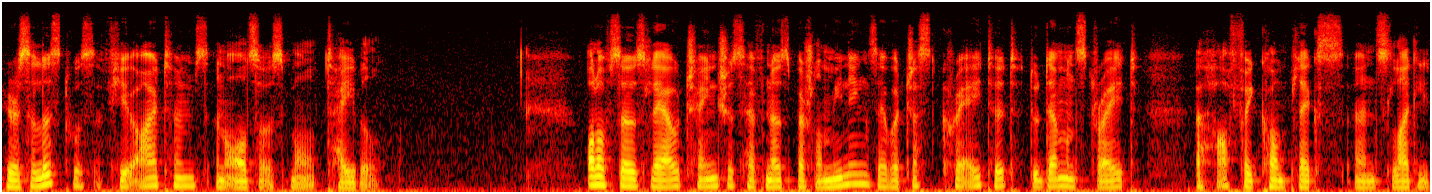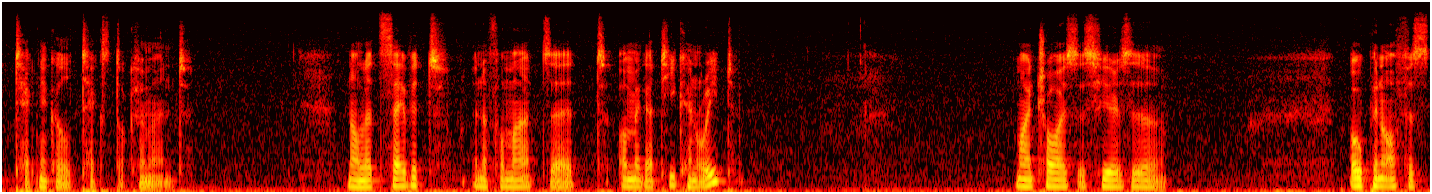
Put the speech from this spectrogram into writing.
Here's a list with a few items and also a small table. All of those layout changes have no special meaning, they were just created to demonstrate a halfway complex and slightly technical text document. Now let's save it in a format that OmegaT can read. My choice is here the OpenOffice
